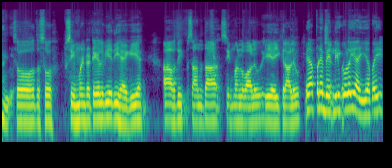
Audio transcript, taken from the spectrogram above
ਹਾਂਜੀ। ਸੋ ਦੱਸੋ ਸੀਮਨ ਡਿਟੇਲ ਵੀ ਇਹਦੀ ਹੈਗੀ ਹੈ। ਆਪਦੀ ਪਸੰਦ ਦਾ ਸੀਮਨ ਲਵਾ ਲਿਓ ਏਆਈ ਕਰਾ ਲਿਓ। ਇਹ ਆਪਣੇ ਬੇਲੀ ਕੋਲੇ ਹੀ ਆਈ ਆ ਬਾਈ।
